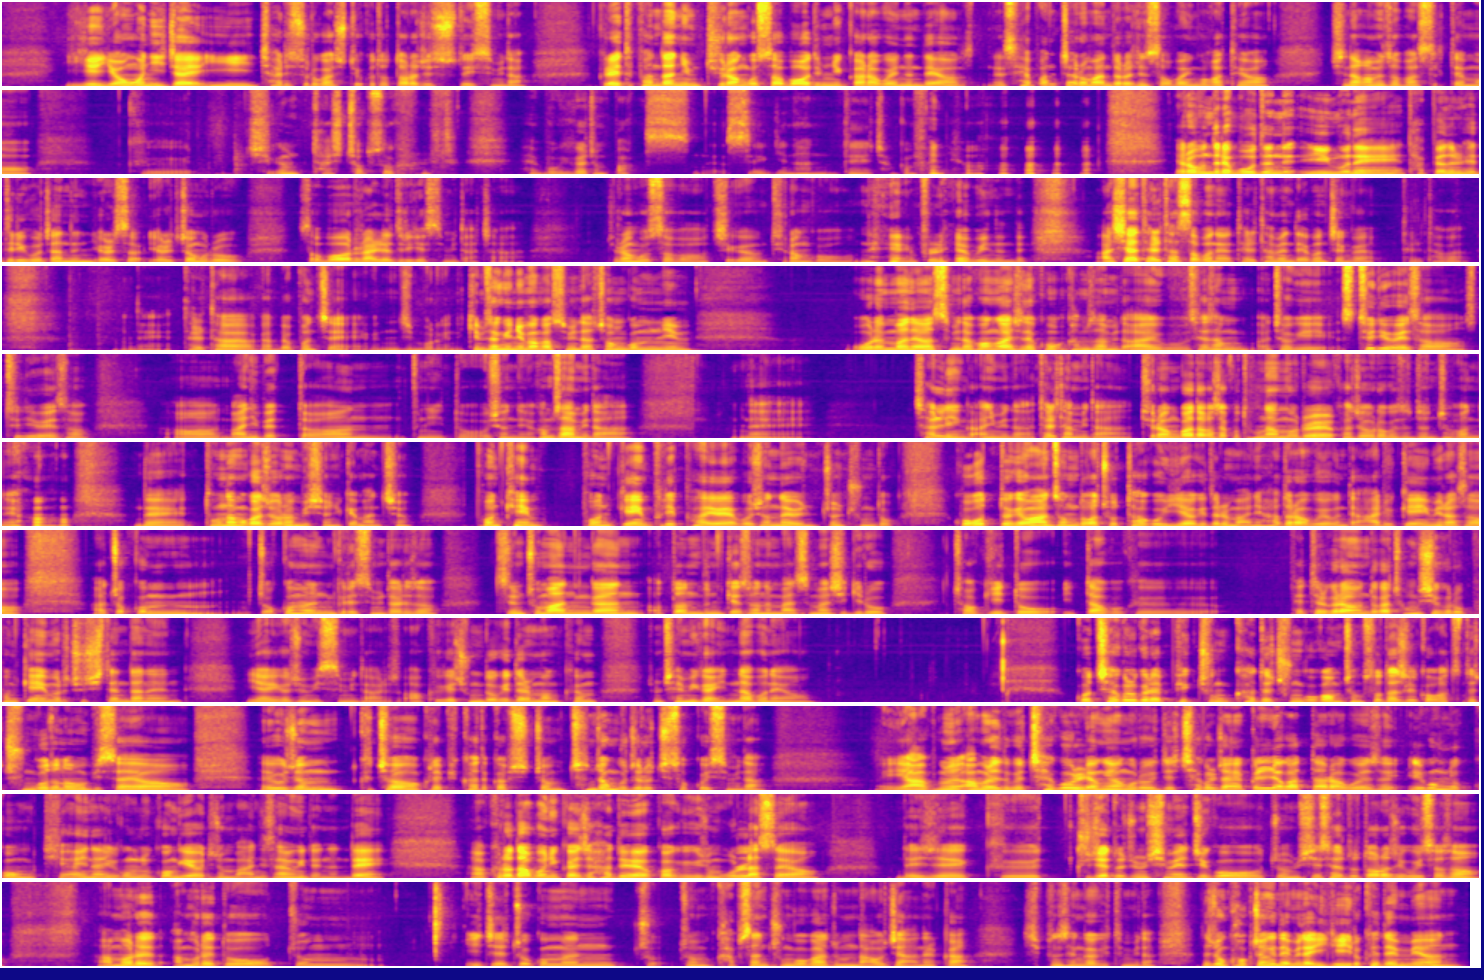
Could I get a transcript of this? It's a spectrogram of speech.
이게 영원히 이자 이 자릿수로 갈 수도 있고 더 떨어질 수도 있습니다. 그레이트 판다님 듀랑고 서버 어딥니까? 라고 했는데요. 네, 세 번째로 만들어진 서버인 것 같아요. 지나가면서 봤을 때 뭐 그 지금 다시 접속을 해보기가 좀 빡세긴 한데 잠깐만요. 여러분들의 모든 의문에 답변을 해드리고자 하는 열서, 열정으로 서버를 알려드리겠습니다. 자, 듀랑고 서버 지금 듀랑고 네 플레이하고 있는데 아시아 델타 서버네요. 델타면 네 번째인가요? 델타가 네 델타가 몇 번째인지 모르겠네. 김성균님 반갑습니다. 정곰님 오랜만에 왔습니다. 건강하시다 감사합니다. 아이고 세상 저기 스튜디오에서 스튜디오에서 어, 많이 뵀던 분이 또 오셨네요. 감사합니다. 네. 찰리인가? 아닙니다. 델타입니다. 듀랑고 하다가 자꾸 통나무를 가져오라고 해서 전 적었네요. 네. 통나무 가져오라는 미션이 꽤 많죠. 폰게임, 폰 게임 프리파이어 해보셨나요? 좀 중독. 그것도 되게 완성도가 좋다고 이야기들을 많이 하더라고요. 근데 아류 게임이라서 아, 조금, 조금은 그랬습니다. 그래서 지금 조만간 어떤 분께서는 말씀하시기로 저기도 있다고 그 배틀그라운드가 정식으로 폰 게임으로 출시된다는 이야기가 좀 있습니다. 그래서 아 그게 중독이 될 만큼 좀 재미가 있나 보네요. 곧 채굴 그래픽 중, 카드 중고가 엄청 쏟아질 것 같은데 중고도 너무 비싸요. 요즘 그쵸 그래픽 카드 값이 좀 천정부지로 치솟고 있습니다. 아무래도 그 채굴 영향으로 이제 채굴장에 끌려갔다라고 해서 1060 Ti나 1060 계열이 좀 많이 사용이 됐는데 아, 그러다 보니까 이제 하드웨어 가격이 좀 올랐어요. 근데 이제 그 규제도 좀 심해지고 좀 시세도 떨어지고 있어서 아무래도 아무래도 좀 이제 조금은 좀 값싼 중고가 좀 나오지 않을까 싶은 생각이 듭니다. 근데 좀 걱정이 됩니다. 이게 이렇게 되면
